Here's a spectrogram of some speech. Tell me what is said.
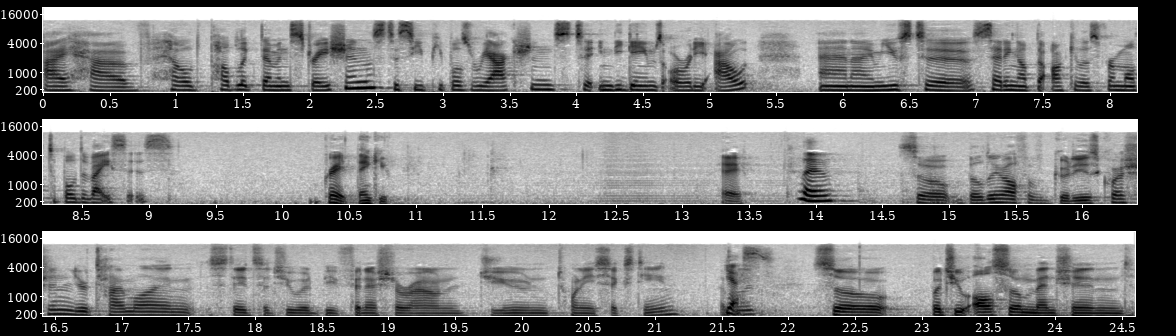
I have held public demonstrations to see people's reactions to indie games already out, and I'm used to setting up the Oculus for multiple devices. Great, thank you. Hey. Hello. So, building off of Goody's question, your timeline states that you would be finished around June 2016. I Yes. believe? So, but you also mentioned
